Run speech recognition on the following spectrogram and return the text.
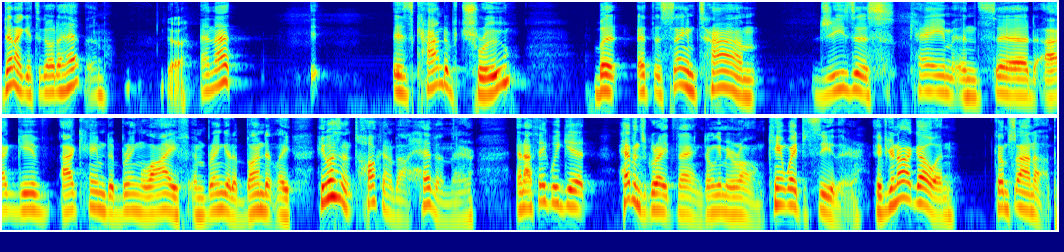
then I get to go to heaven. Yeah. And that is kind of true, but at the same time, Jesus came and said, "I give I came to bring life and bring it abundantly." He wasn't talking about heaven there. And I think we get heaven's a great thing, don't get me wrong. Can't wait to see you there. If you're not going, come sign up.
